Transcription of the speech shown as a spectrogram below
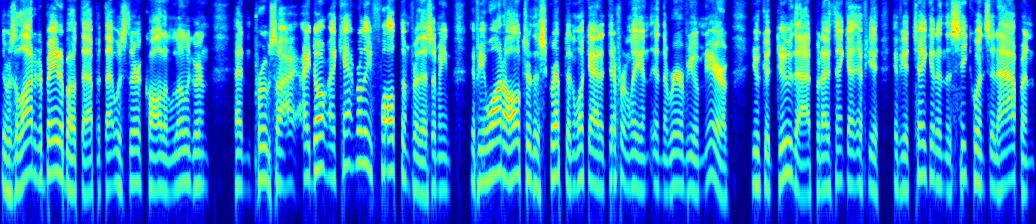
There was a lot of debate about that, but that was their call, and Liljegren had improved. So I, I don't, I can't really fault them for this. I mean, if you want to alter the script and look at it differently in, in the rearview mirror, you could do that. But I think if you if you take it in the sequence it happened,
